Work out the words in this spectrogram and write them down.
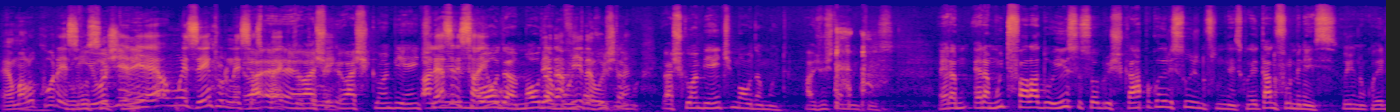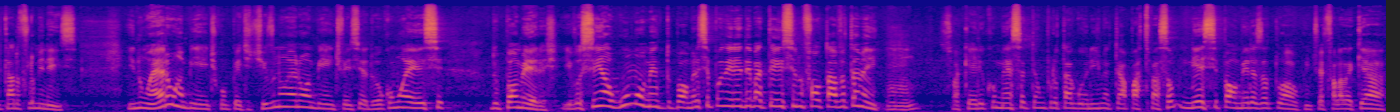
é uma loucura. Assim, e hoje tem- ele é um exemplo nesse Eu, aspecto é, eu, também. acho, eu acho que o ambiente Aliás, ele saiu molda, molda da muito. vida hoje, ajusta né? Eu acho que o ambiente molda muito, ajusta muito isso. Era, era muito falado isso sobre o Scarpa quando ele surge no Fluminense, quando ele está no Fluminense. Hoje não, quando ele está no Fluminense. E não era um ambiente competitivo, não era um ambiente vencedor como é esse do Palmeiras. E você, em algum momento do Palmeiras, você poderia debater isso e não faltava também. Uhum. Só que aí ele começa a ter um protagonismo, a ter uma participação nesse Palmeiras atual, que a gente vai falar daqui a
